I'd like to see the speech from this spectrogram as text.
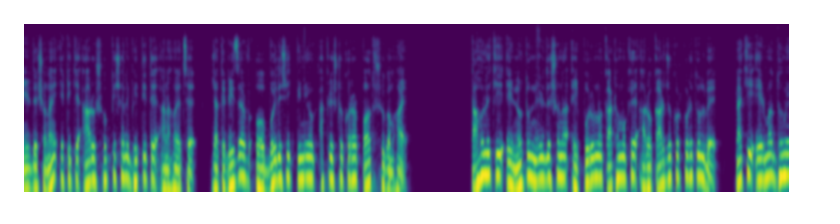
নির্দেশনায় এটিকে আরও শক্তিশালী ভিত্তিতে আনা হয়েছে, যাতে রিজার্ভ ও বৈদেশিক বিনিয়োগ আকৃষ্ট করার পথ সুগম হয়। তাহলে কি এই নতুন নির্দেশনা এই পুরনো কাঠামোকে আরও কার্যকর করে তুলবে, নাকি এর মাধ্যমে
